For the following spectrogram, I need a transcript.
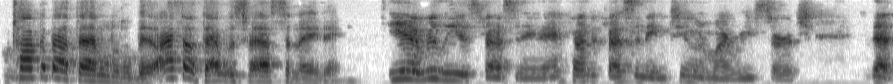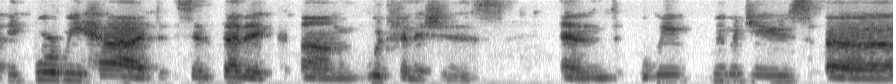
Hmm. Talk about that a little bit. I thought that was fascinating. Yeah, it really is fascinating. I found it fascinating too in my research that before we had synthetic um, wood finishes, and we we would use uh,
